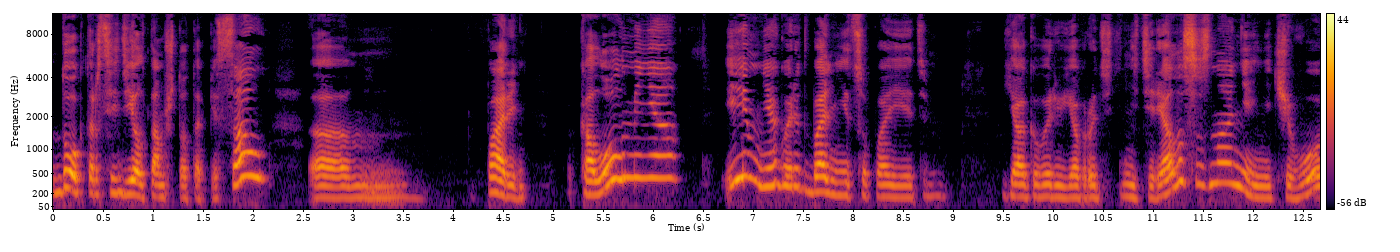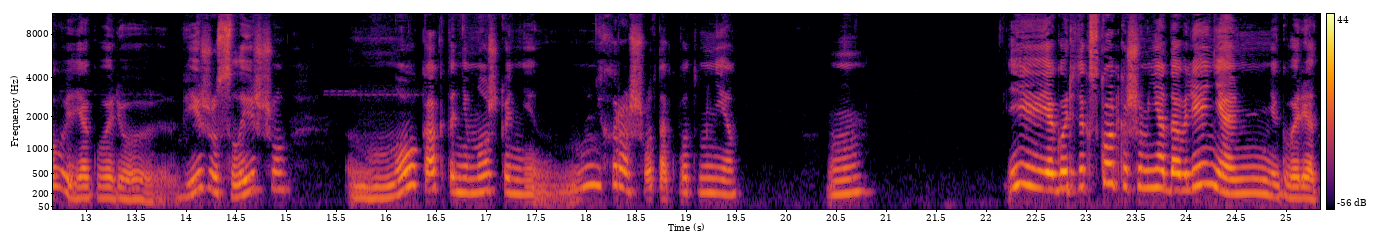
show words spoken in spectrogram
доктор сидел там что-то писал, эм, парень колол меня, и мне, говорит, в больницу поедем. Я говорю, я вроде не теряла сознание, ничего. Я говорю, вижу, слышу, но как-то немножко не, ну, нехорошо так вот мне. И я говорю, так сколько же у меня давление? Мне говорят,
